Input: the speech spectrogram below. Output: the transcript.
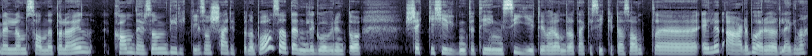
mellom sannhet og løgn, kan dere som virkelig sånn skjerpende på oss, at endelig går vi rundt og sjekker kilden til ting, sier til hverandre at det er ikke sikkert det er sant, uh, eller er det bare ødeleggende?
